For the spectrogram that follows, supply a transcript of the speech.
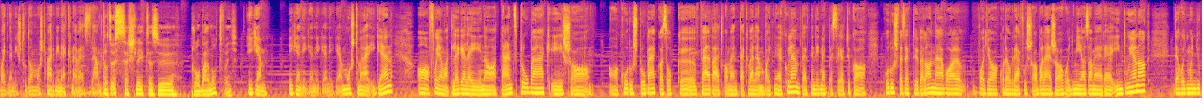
vagy nem is tudom most már minek nevezzem. Tehát az összes létező próbán ott vagy? Igen. Igen, igen, igen, igen. Most már igen. A folyamat legelején a táncpróbák és a, a kóruspróbák azok felváltva mentek velem vagy nélkülem, tehát mindig megbeszéltük a kórusvezetővel Annával, vagy a koreográfussal Balázsral, hogy mi az, amerre induljanak, de hogy mondjuk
